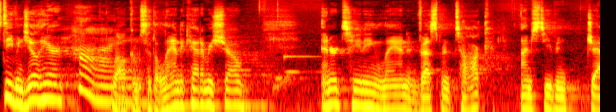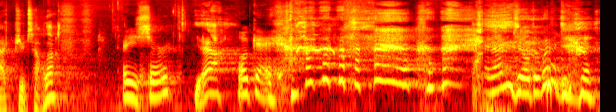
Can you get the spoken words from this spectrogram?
Stephen Jill here. Hi. Welcome to the Land Academy Show, entertaining land investment talk. I'm Steven Jack Butala. Are you sure? Yeah. Okay. and I'm Jill DeWitt,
